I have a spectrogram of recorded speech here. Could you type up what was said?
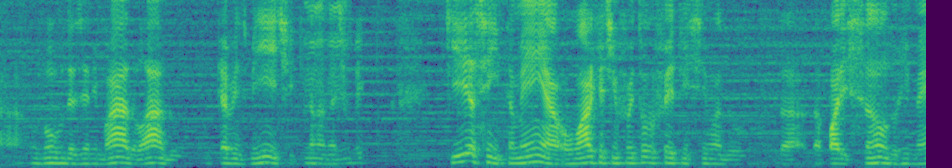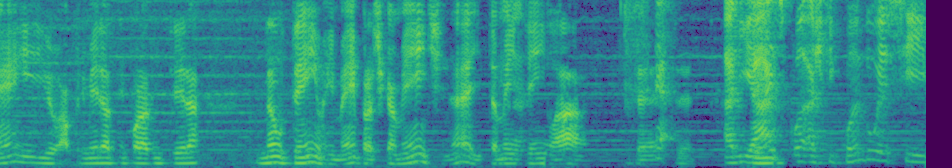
a- o novo desenho animado lá do, do Kevin Smith, que tá na Uhum. Netflix. Que, assim, também a- o marketing foi todo feito em cima do, da, da aparição do He-Man e a primeira temporada inteira não tem o He-Man praticamente, né? E também É. tem lá. é, É. é, Aliás, quan- acho que quando esse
